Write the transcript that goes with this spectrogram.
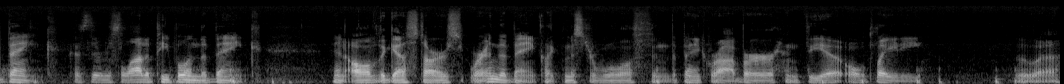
bank because there was a lot of people in the bank. And all of the guest stars were in the bank, like Mr. Wolfe and the bank robber and the uh, old lady who uh,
